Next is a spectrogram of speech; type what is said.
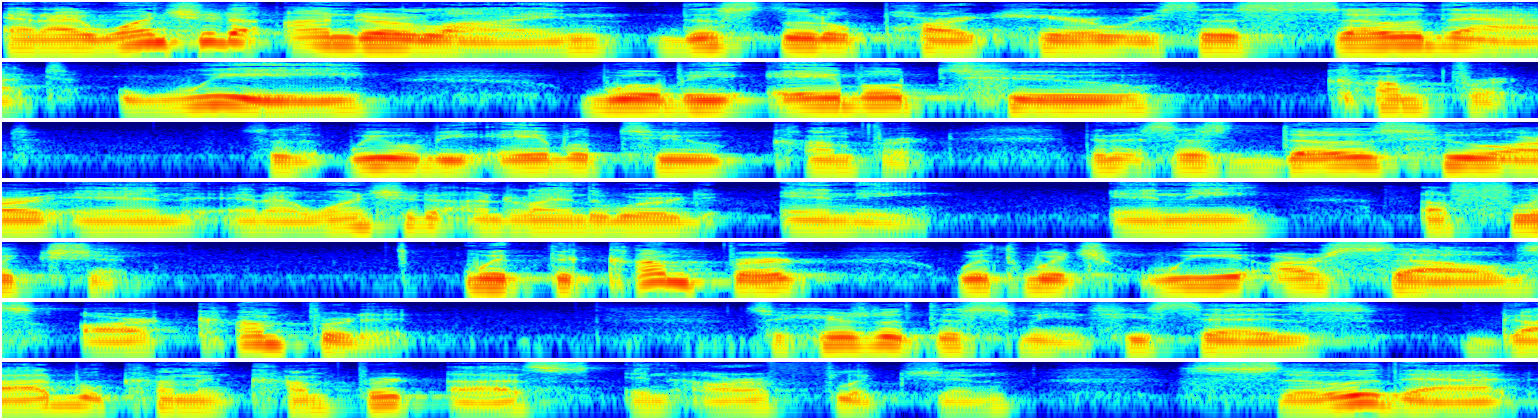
And I want you to underline this little part here where it says, so that we will be able to comfort. So that we will be able to comfort. Then it says, those who are in, and I want you to underline the word any, any affliction, with the comfort with which we ourselves are comforted. So here's what this means. He says, God will come and comfort us in our affliction so that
